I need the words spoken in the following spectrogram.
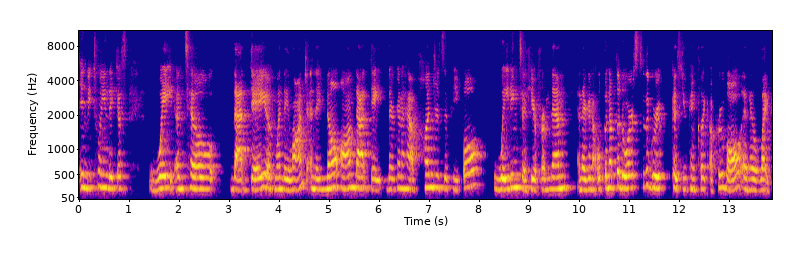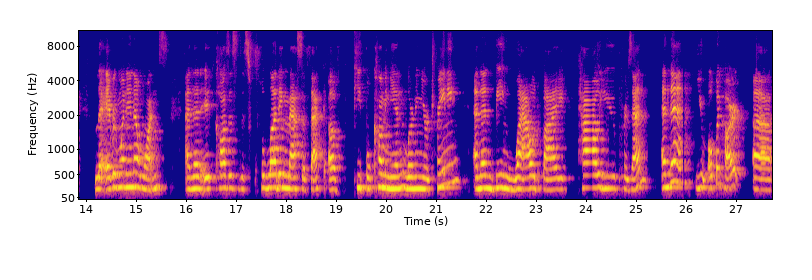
in between they just wait until that day of when they launch and they know on that date they're going to have hundreds of people waiting to hear from them and they're going to open up the doors to the group because you can click approve all and it'll like let everyone in at once. And then it causes this flooding mass effect of people coming in, learning your training, and then being wowed by how you present. And then you open cart uh,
